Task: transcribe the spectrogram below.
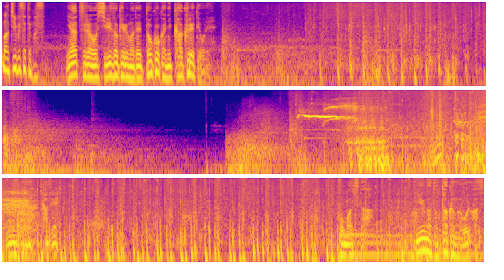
待ち伏せてます。奴らを退けるまでどこかに隠れておれ風小松だユナとタカがおるはず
